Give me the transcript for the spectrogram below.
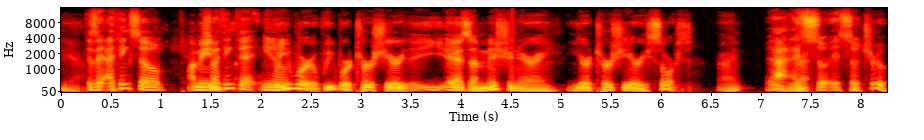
Yeah. Because I, I think so. I mean, so I think that you know, we were we were tertiary as a missionary. You're a tertiary source, right? Yeah, it's so it's so true.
